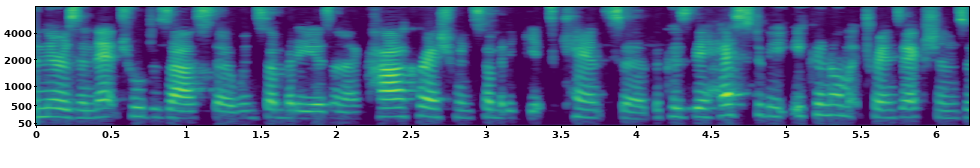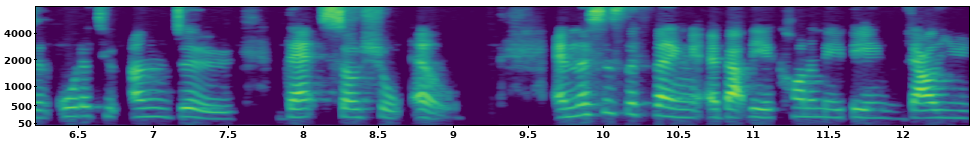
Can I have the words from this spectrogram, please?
when there is a natural disaster, when somebody is in a car crash, when somebody gets cancer, because there has to be economic transactions in order to undo that social ill. And this is the thing about the economy being value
